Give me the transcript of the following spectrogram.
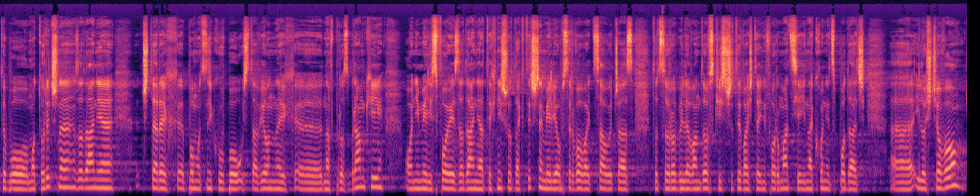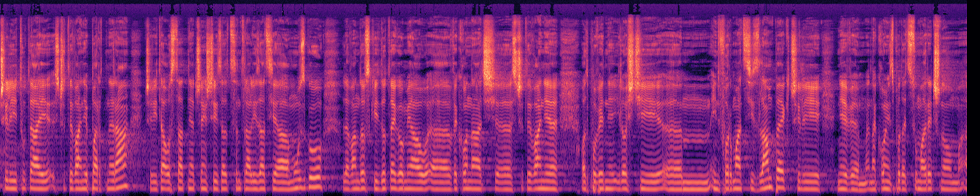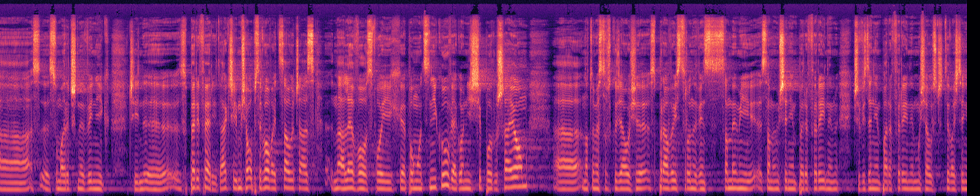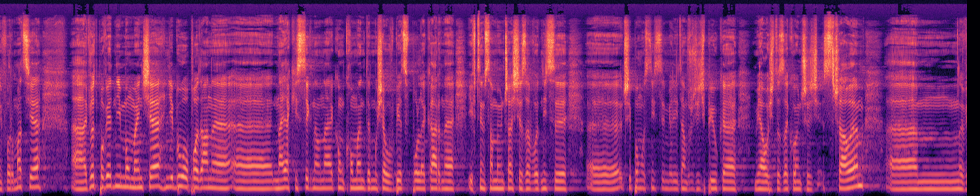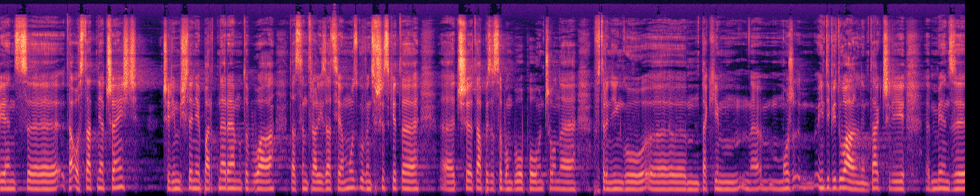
to było motoryczne zadanie. Czterech pomocników było ustawionych na wprost bramki. Oni mieli swoje zadania techniczno-taktyczne, mieli obserwować cały czas to, co robi Lewandowski, szczytywać te informacje i na koniec podać e, ilościowo, czyli tutaj szczytywanie partnera, czyli ta ostatnia część, czyli centralizacja mózgu. Lewandowski do tego miał e, wykonać e, szczytywanie odpowiedniej ilości informacji z lampek, czyli nie wiem, na koniec podać sumaryczną, sumaryczny wynik, czyli z peryferii, tak? Czyli musiał obserwować cały czas na lewo swoich pomocników, jak oni się poruszają, natomiast to wszystko działo się z prawej strony, więc samymi, samym siedzeniem peryferyjnym peryferyjnym czy widzeniem peryferyjnym musiał sczytywać te informacje. E, w odpowiednim momencie nie było podane e, na jaki sygnał, na jaką komendę musiał wbiec w pole karne i w tym samym czasie zawodnicy e, czy pomocnicy mieli tam wrzucić piłkę, miało się to zakończyć strzałem. Więc ta ostatnia część czyli myślenie partnerem, to była ta centralizacja mózgu, więc wszystkie te e, trzy etapy ze sobą było połączone w treningu e, takim e, indywidualnym, tak? czyli między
